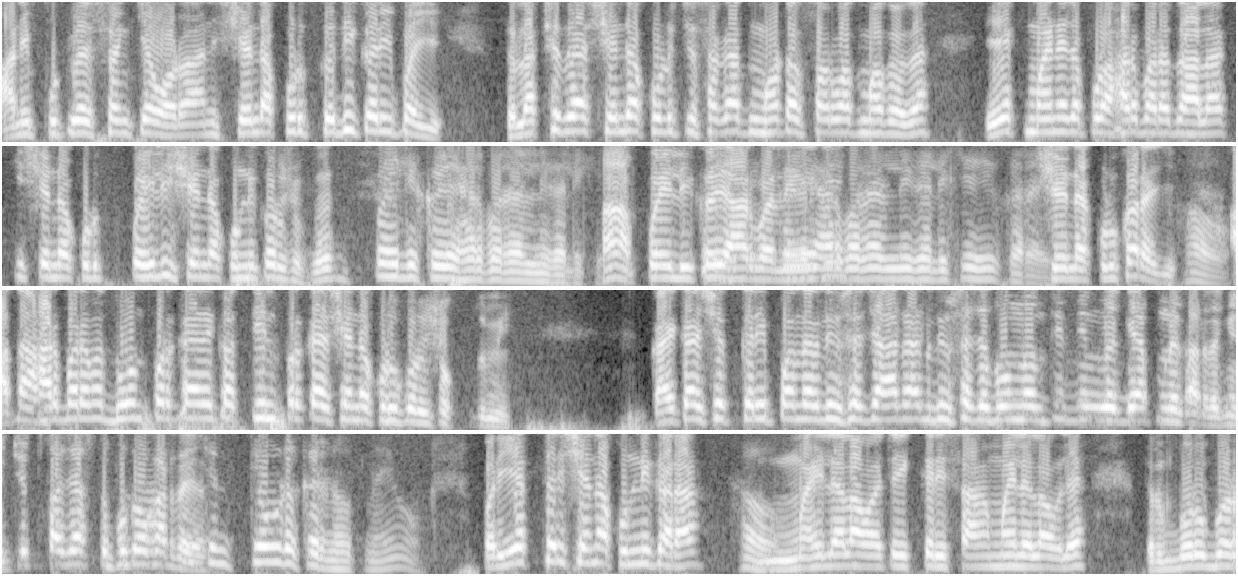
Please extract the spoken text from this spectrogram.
आणि फुटव्याची संख्या वाढवा. आणि शेंडाखोड कधी करी पाहिजे? तर लक्षात घ्या शेंडाखोडची सगळ्यात मोठा सर्वात महत्त्वाचा एक महिन्याच्या पुढे हरभरा झाला की शेंडाखोड पहिली शेंडाखोड करू शकतो. पहिली कळी हरभऱ्याला निघाली हा पहिली कळी हरभरा कळी निघाली. शेंडाखोड करायची. हो. आता हरभऱ्यामध्ये दोन प्रकारे का? तीन प्रकारे शेंडाखोड करू शकतो तुम्ही. काय काय शेतकरी पंधरा दिवसाच्या आठ आठ दिवसाच्या दोन दोन तीन तीन गॅप न काढतात. जितका जास्त फुटवा काढता येईल. त्याच्यानं तेवढं करणं होत नाही हो. पण एक तरी शेणाखुंडी करा हो. महिला लावायच्या एक तरी सहा महिला लावल्या तर बरोबर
